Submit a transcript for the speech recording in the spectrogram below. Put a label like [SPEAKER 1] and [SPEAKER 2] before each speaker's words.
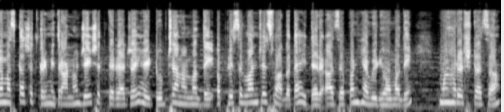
[SPEAKER 1] नमस्कार शेतकरी मित्रांनो जय शेतकरी राजा ह्या यूट्यूब चॅनलमध्ये आपले सर्वांचे स्वागत आहे. तर आज आपण ह्या व्हिडिओमध्ये महाराष्ट्राचा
